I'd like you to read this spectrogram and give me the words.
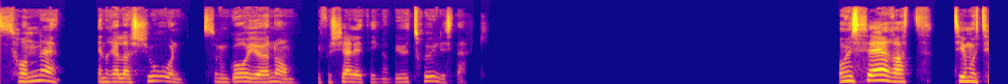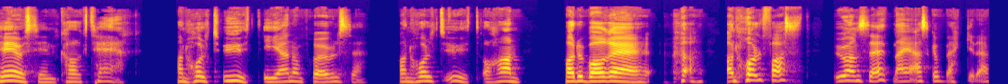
Sånn en relasjon som går gjennom de forskjellige tingene, blir utrolig sterk. Og vi ser at Timoteus sin karakter Han holdt ut igjennom prøvelse. Han holdt ut, og han hadde bare Han holdt fast uansett. 'Nei, jeg skal backe deg,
